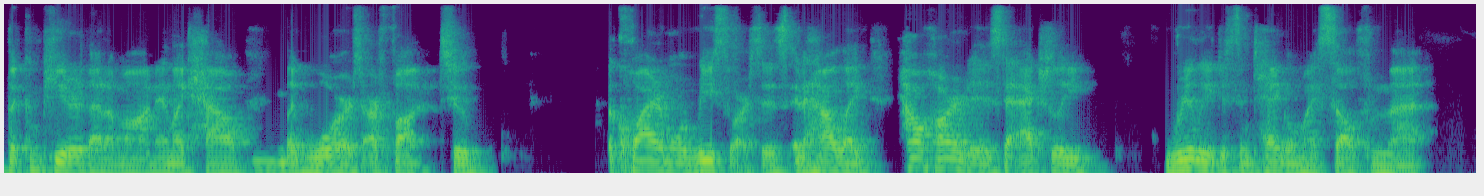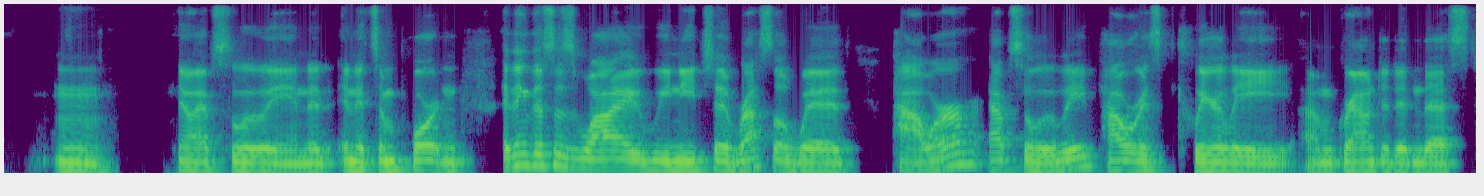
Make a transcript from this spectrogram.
the computer that I'm on and like how mm. like wars are fought to acquire more resources and how like how hard it is to actually really disentangle myself from that. Mm. No, absolutely. And it, and it's important. I think this is why we need to wrestle with power. Absolutely. Power is clearly um, grounded in this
